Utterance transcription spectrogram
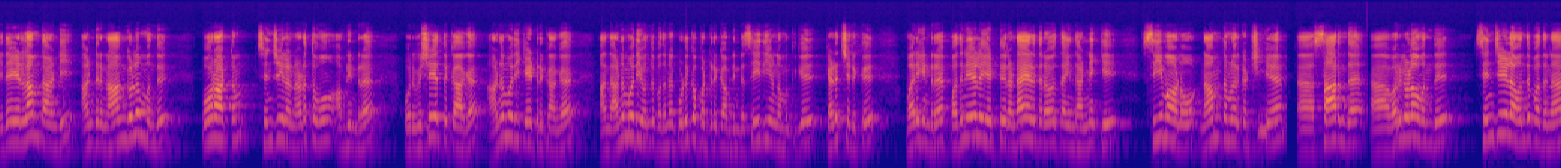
இதையெல்லாம் தாண்டி அன்று நாங்களும் வந்து போராட்டம் செஞ்சியில் நடத்துவோம் அப்படின்ற ஒரு விஷயத்துக்காக அனுமதி கேட்டிருக்காங்க. அந்த அனுமதி வந்து பார்த்தீங்கன்னா கொடுக்கப்பட்டிருக்கு அப்படின்ற செய்தியும் நமக்கு கிடைச்சிருக்கு. வருகின்ற பதினேழு எட்டு ரெண்டாயிரத்தி இருபத்தைந்து அன்னைக்கு சீமானோ நாம் தமிழர் கட்சியை சார்ந்த வர்களோ அவர்களோ வந்து செஞ்சியில் வந்து பார்த்தீங்கன்னா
